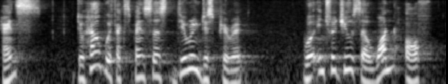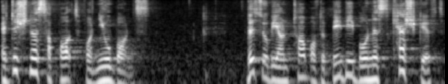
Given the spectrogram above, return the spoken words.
Hence, to help with expenses during this period, will introduce a one-off additional support for newborns. This will be on top of the baby bonus cash gift,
